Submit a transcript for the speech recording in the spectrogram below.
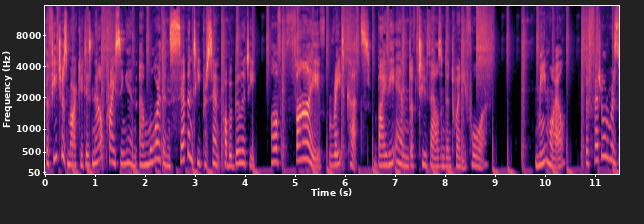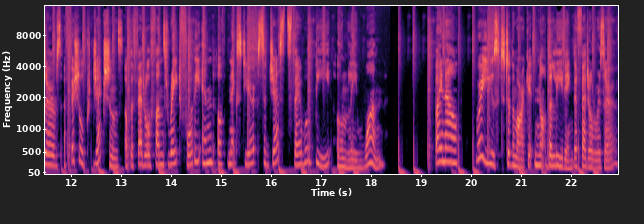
the futures market is now pricing in a more than 70% probability of five rate cuts by the end of 2024. Meanwhile, the Federal Reserve's official projections of the federal funds rate for the end of next year suggests there will be only one. By now, we're used to the market not believing the Federal Reserve.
